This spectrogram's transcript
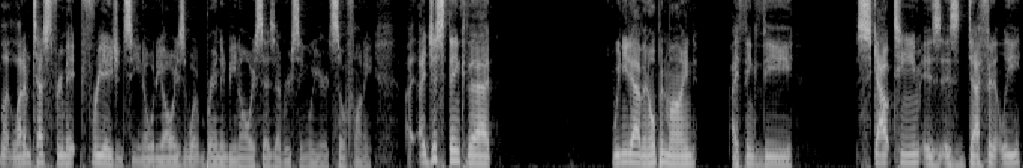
let, let him test free free agency. You know what he always what Brandon Beane always says every single year. It's so funny. I, I just think that we need to have an open mind. I think the scout team is is definitely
